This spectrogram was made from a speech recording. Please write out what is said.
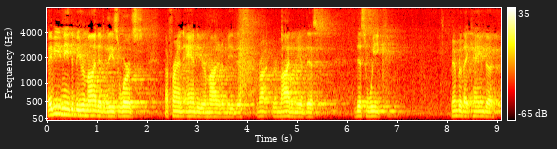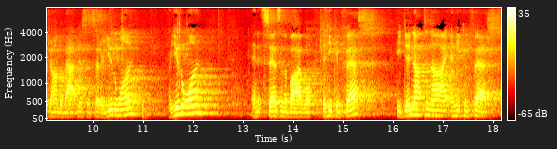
Maybe you need to be reminded of these words. My friend Andy reminded me this reminded me of this this week. Remember they came to John the Baptist and said, "Are you the one? Are you the one?" And it says in the Bible that he confessed, he did not deny, and he confessed,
